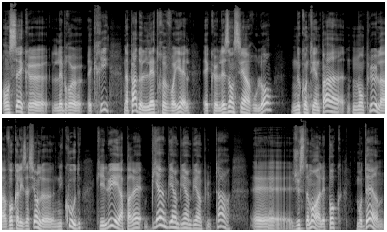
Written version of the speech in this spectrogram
On sait que l'hébreu écrit n'a pas de lettres voyelles et que les anciens rouleaux ne contiennent pas non plus la vocalisation, le nikud, qui lui apparaît bien, bien, bien, bien plus tard, et justement à l'époque moderne,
